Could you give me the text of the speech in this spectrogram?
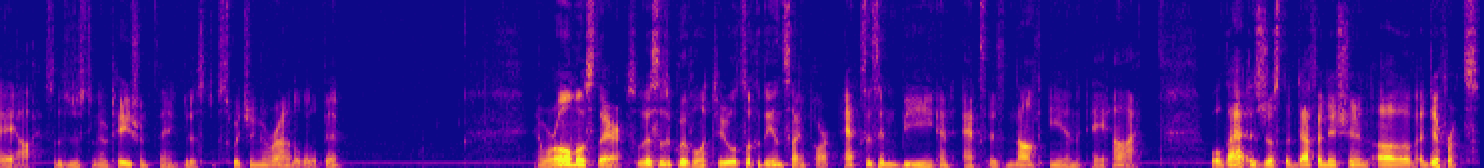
AI. So this is just a notation thing, just switching around a little bit. And we're almost there. So this is equivalent to, let's look at the inside part. x is in B and x is not in AI. Well, that is just the definition of a difference.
